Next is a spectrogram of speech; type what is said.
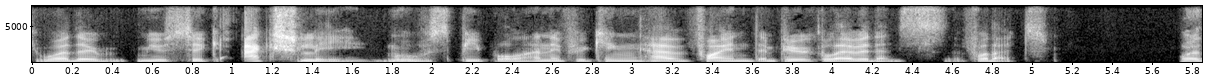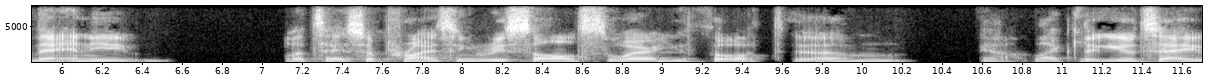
whether music actually moves people and if we can have find empirical evidence for that. Were there any, let's say, surprising results where you thought, um, yeah, like you'd say,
